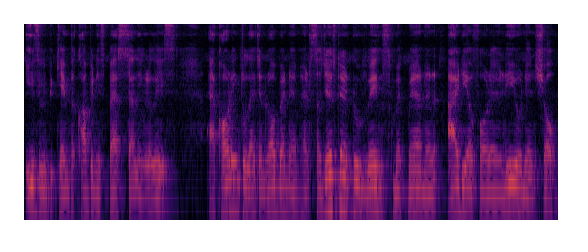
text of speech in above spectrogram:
easily became the company's best selling release. According to legend, Rob Van Dam had suggested to Vince McMahon an idea for a reunion show.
